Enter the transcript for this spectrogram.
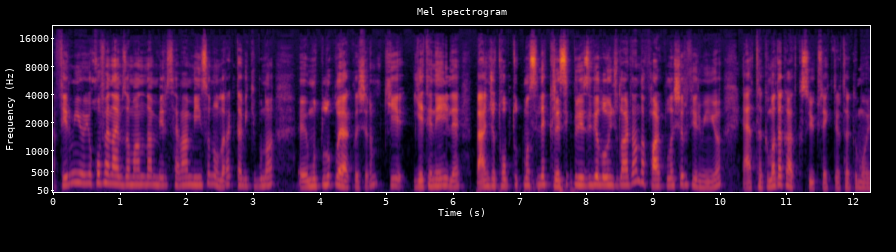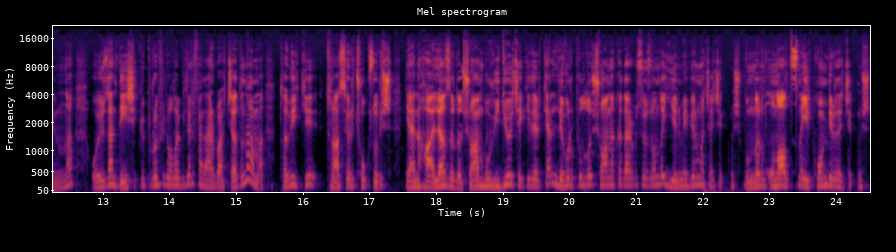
Ya, Firmino'yu Hoffenheim zamanından beri seven bir insan olarak tabii ki buna e, mutlulukla yaklaşırım. Ki yeteneğiyle bence top tutmasıyla klasik Brezilyalı oyunculardan da farklılaşır Firmino. Yani takıma da katkısı yüksektir takım oyununa. O yüzden değişik bir profil olabilir Fenerbahçe adına ama tabii ki transferi çok zor iş. Yani hali hazırda şu an bu video çekilirken Liverpool'la şu ana kadar bir sezonda 21 maça çıkmış. Bunların 16'sına ilk 11'de çıkmış.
